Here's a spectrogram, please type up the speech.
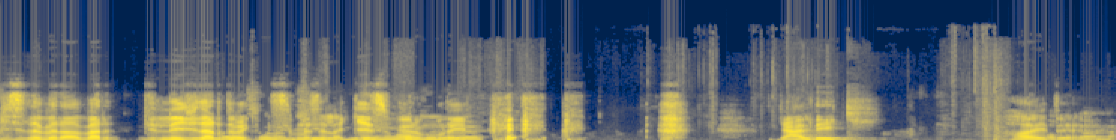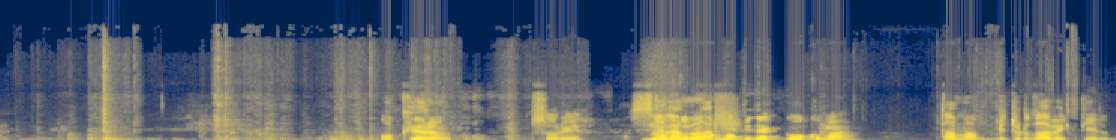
Bizle beraber dinleyiciler de sana beklesin şey mesela. diyeyim mi? Kesmiyorum mahveder burayı. ha. Geldik. Haydi. Hoppa. Okuyorum soruyu. Dur dur Selamlar. okuma bir dakika okuma. Tamam bir tur daha bekleyelim.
